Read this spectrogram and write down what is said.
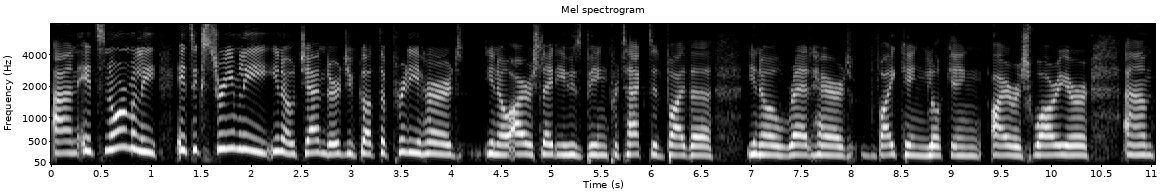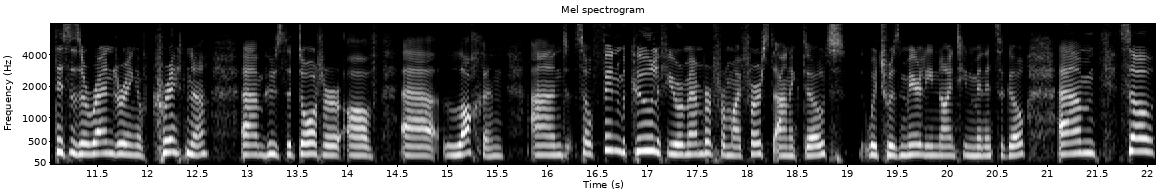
and it's normally it's extremely you know gendered. You've got the pretty haired you know Irish lady who's being protected by the you know red haired Viking looking Irish warrior. Um, this is a rendering of Cruithne, um, who's the daughter of uh, Lochan, and so Finn McCool, if you remember from my first anecdote, which was merely 19 minutes ago. Um, so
